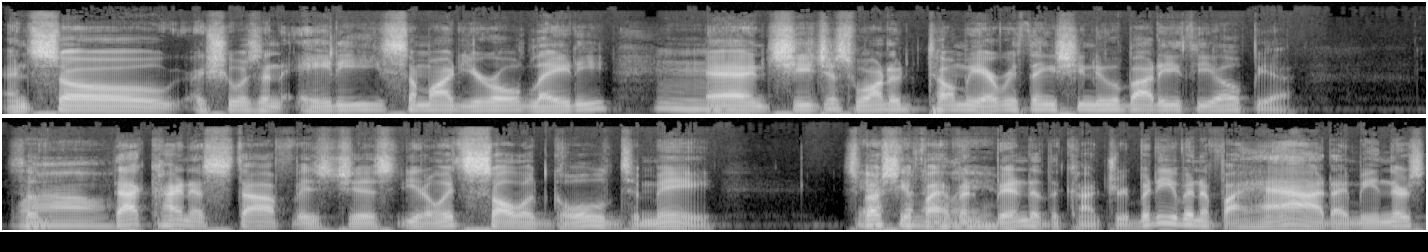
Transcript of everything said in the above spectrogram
And so she was an 80 some odd year old lady mm-hmm. and she just wanted to tell me everything she knew about ethiopia so wow. that kind of stuff is just, you know, it's solid gold to me. Especially Definitely. if I haven't been to the country, but even if I had, I mean, there's,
